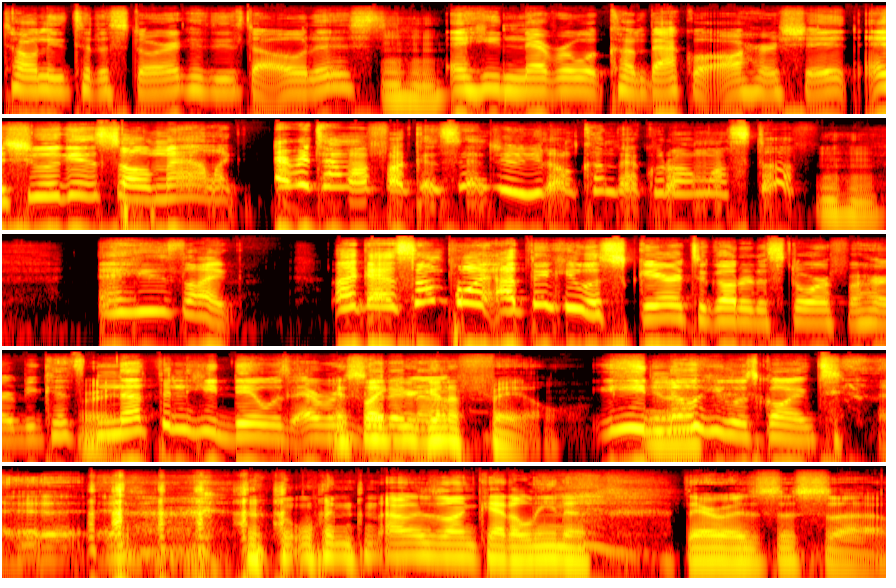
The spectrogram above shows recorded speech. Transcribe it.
Tony to the store because he's the oldest, Mhm. and he never would come back with all her shit. And she would get so mad, like every time I fucking send you, you don't come back with all my stuff. hmm And he's like, like at some point, I think he was scared to go to the store for her because Right. nothing he did was ever. It's like you're gonna fail. He you knew know? he was going to. when I was on Catalina, there was this. Uh,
